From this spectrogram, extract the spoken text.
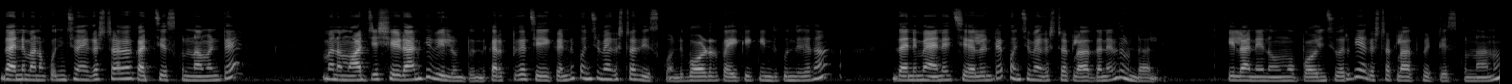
దాన్ని మనం కొంచెం ఎక్స్ట్రాగా కట్ చేసుకున్నామంటే మనం అడ్జస్ట్ చేయడానికి వీలుంటుంది. కరెక్ట్గా చేయకండి కొంచెం ఎక్స్ట్రా తీసుకోండి. బార్డర్ పైకి కిందికి ఉంది కదా దాన్ని మేనేజ్ చేయాలంటే కొంచెం ఎక్స్ట్రా క్లాత్ అనేది ఉండాలి. ఇలా నేను ముప్పై ఇంచ్ వరకు ఎక్స్ట్రా క్లాత్ పెట్టేసుకున్నాను.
